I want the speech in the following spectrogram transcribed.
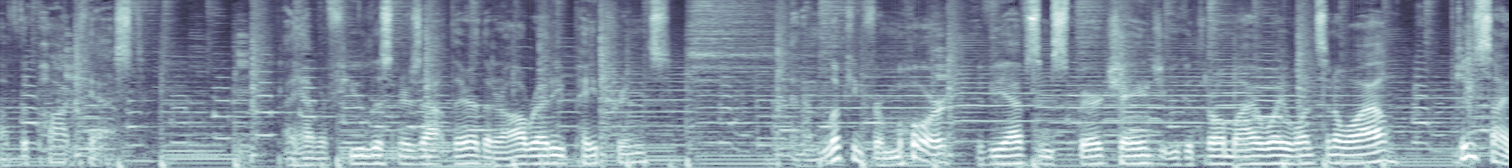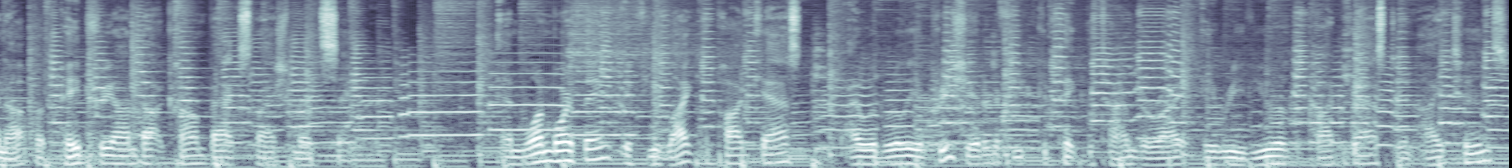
of the podcast. I have a few listeners out there that are already patrons, and I'm looking for more. If you have some spare change that you could throw my way once in a while, please sign up at patreon.com backslash medsailor. And one more thing, if you like the podcast, I would really appreciate it if you could take the time to write a review of the podcast in iTunes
